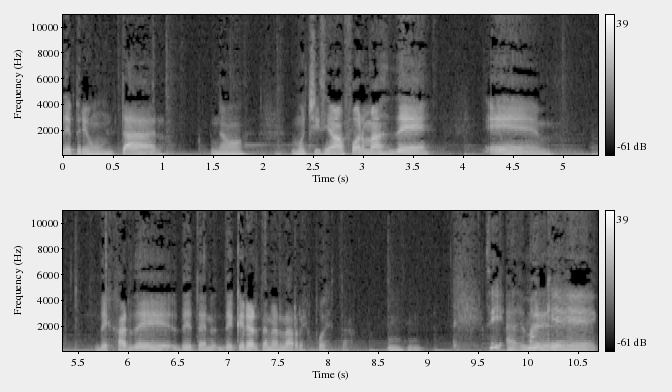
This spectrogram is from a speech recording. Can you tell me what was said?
de preguntar, ¿no? Muchísimas formas de eh, dejar de, de, querer tener la respuesta. Sí, además que,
